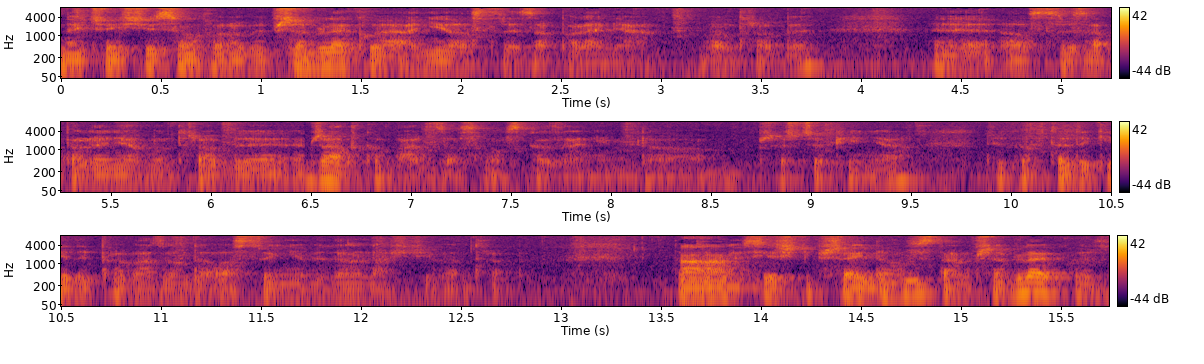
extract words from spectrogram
Najczęściej są choroby przewlekłe, a nie ostre zapalenia wątroby. E, ostre zapalenia wątroby rzadko bardzo są wskazaniem do przeszczepienia, tylko wtedy, kiedy prowadzą do ostrej niewydolności wątroby. Natomiast a. jeśli przejdą w stan przewlekły z,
